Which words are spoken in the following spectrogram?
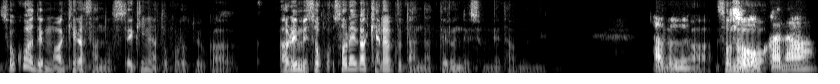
そこはでもアキラさんの素敵なところというか、ある意味そこ、それがキャラクターになってるんですよね、多分ね。多分なんかそそうのかな。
